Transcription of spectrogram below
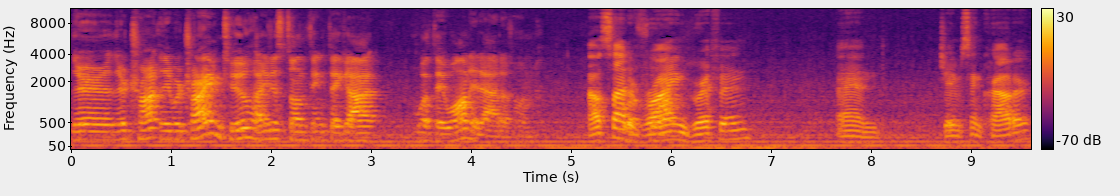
They're they're trying. They were trying to. I just don't think they got what they wanted out of him. Outside of. Ryan Griffin and Jamison Crowder,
